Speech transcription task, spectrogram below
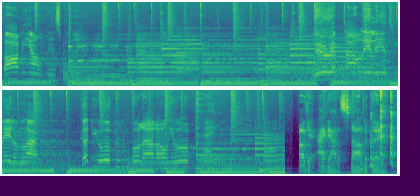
far beyond this plane. Where reptile aliens made of light cut you open, pull out all your pain. Okay, I gotta stop it there.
